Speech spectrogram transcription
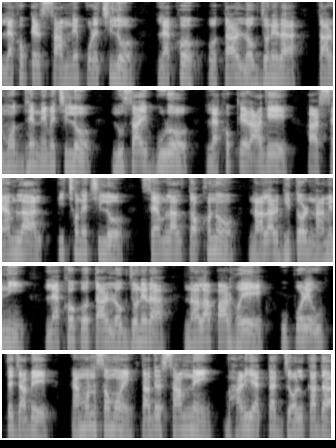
লেখকের সামনে পড়েছিল। লেখক ও তার লোকজনেরা তার মধ্যে নেমেছিল। লুসাই বুড়ো লেখকের আগে আর শ্যামলাল পিছনে ছিল। শ্যামলাল তখনও নালার ভিতর নামেনি। লেখক ও তার লোকজনেরা নালা পার হয়ে উপরে উঠতে যাবে এমন সময় তাদের সামনেই ভারী একটা জল কাদা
